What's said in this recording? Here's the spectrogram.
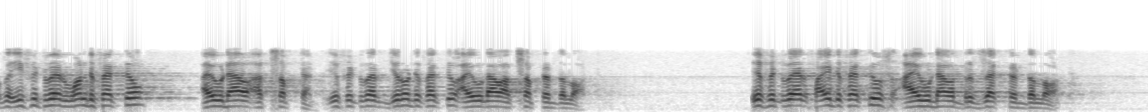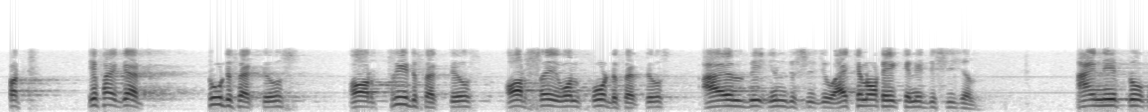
Okay, if it were one defective, I would have accepted. If it were zero defective, I would have accepted the lot. If it were five defectives, I would have rejected the lot. But if I get two defectives or three defectives or say even four defectives, I will be indecisive. I cannot take any decision. I need to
